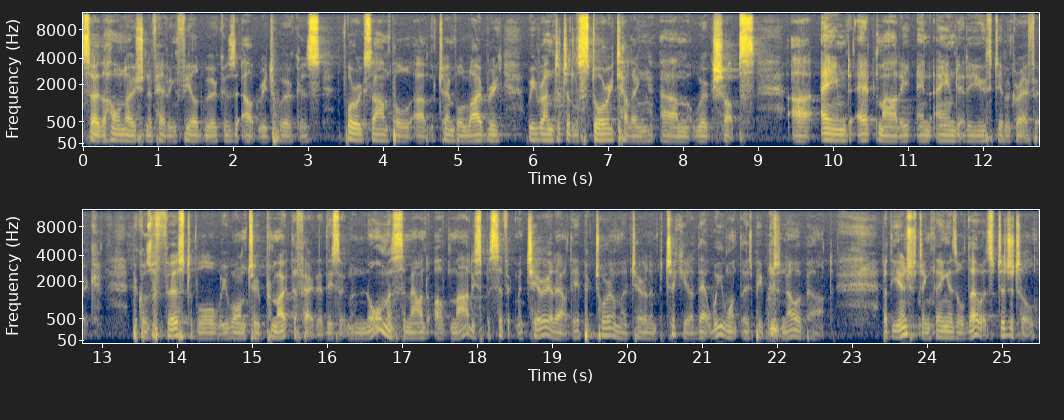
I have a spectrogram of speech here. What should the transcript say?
So the whole notion of having field workers, outreach workers, for example, um, Turnbull Library, we run digital storytelling um, workshops uh, aimed at Māori and aimed at a youth demographic. Because first of all, we want to promote the fact that there's an enormous amount of Māori specific material out there, pictorial material in particular, that we want those people to know about. But the interesting thing is, although it's digital,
